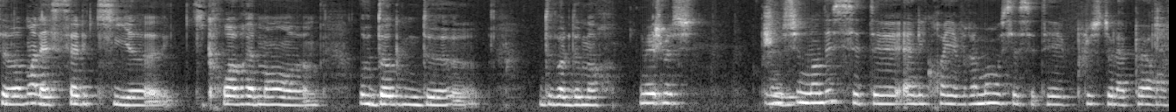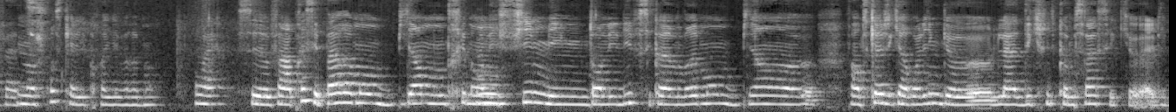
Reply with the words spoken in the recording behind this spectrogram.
C'est vraiment la seule qui, euh, qui croit vraiment euh, au dogme de, de Voldemort. Mais je me suis, je me suis demandé si c'était, elle y croyait vraiment ou si c'était plus de la peur en fait. Non, je pense qu'elle y croyait vraiment. Ouais. C'est, enfin, après, c'est pas vraiment bien montré dans Mm. les films, mais dans les livres, c'est quand même vraiment bien. euh, Enfin, en tout cas, J.K. Rowling euh, l'a décrite comme ça, c'est qu'elle y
